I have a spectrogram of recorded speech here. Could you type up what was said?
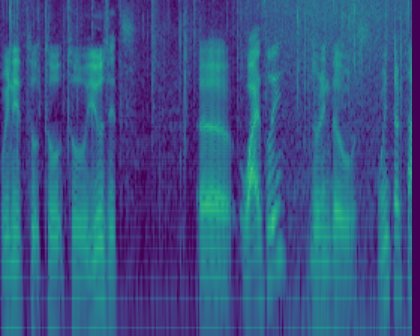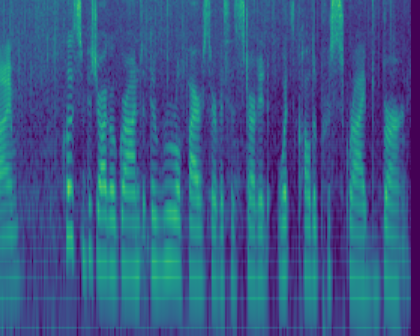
we need to, to, to use it uh, wisely during the winter time Close to Pedrógão Grande, the Rural Fire Service has started what's called a prescribed burn.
